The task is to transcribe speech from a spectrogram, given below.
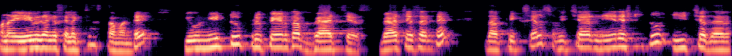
మనం ఏ విధంగా సెలెక్ట్ చేస్తామంటే you need to prepare the batches batches అంటే the pixels which are nearest to each other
